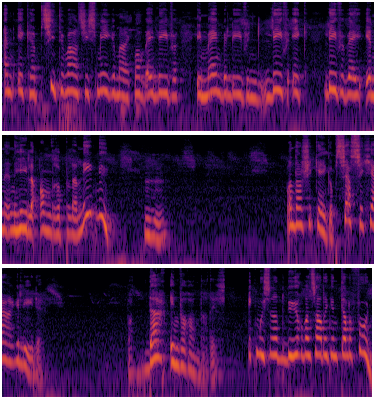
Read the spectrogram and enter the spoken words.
En ik heb situaties meegemaakt, want wij leven, in mijn beleving leef ik, leven wij in een hele andere planeet nu. Mhm. Want als je kijkt op 60 jaar geleden, wat daarin veranderd is. Ik moest naar de buren, want ze hadden geen telefoon.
